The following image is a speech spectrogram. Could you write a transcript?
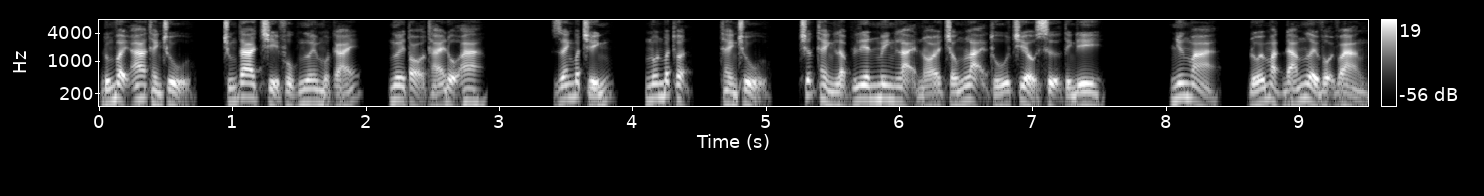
Đúng vậy a, thành chủ, chúng ta chỉ phục ngươi một cái, ngươi tỏ thái độ a. Danh bất chính nôn bất thuận, thành chủ, trước thành lập liên minh lại nói chống lại thú triều sự tình đi. Nhưng mà, đối mặt đám người vội vàng,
